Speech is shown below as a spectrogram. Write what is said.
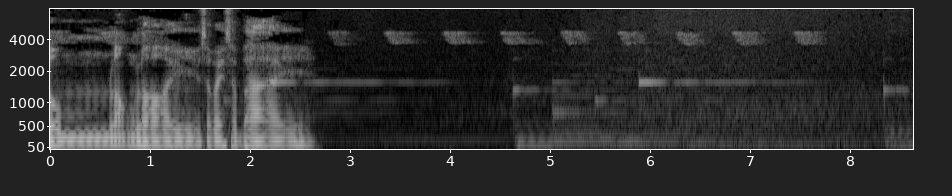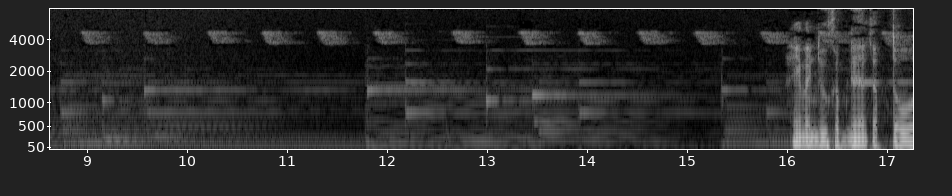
รมณ์ล่องลอย สบายๆ มันอยู่กับเนื้อกับตัว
